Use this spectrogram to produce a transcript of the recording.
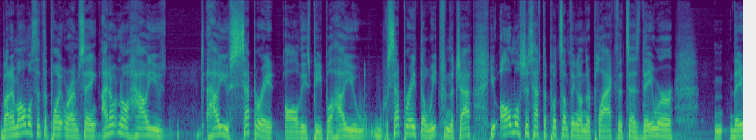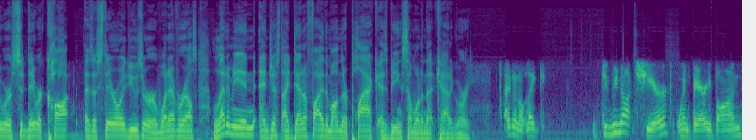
but I'm almost at the point where I'm saying I don't know how you how you separate all these people, how you separate the wheat from the chaff. You almost just have to put something on their plaque that says they were they were they were caught as a steroid user or whatever else. Let them in and just identify them on their plaque as being someone in that category. I don't know, like. Did we not cheer when Barry Bonds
